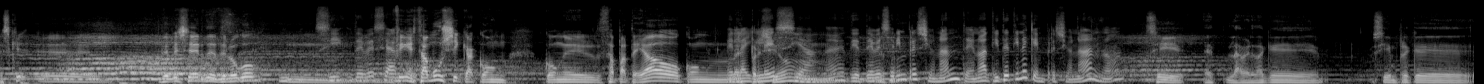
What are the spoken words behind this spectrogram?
Es que eh, debe ser, desde luego. mm, Sí, debe ser En fin, esta música con, con el zapateado, con En la expresión. iglesia, ¿eh? De- debe ser impresionante, ¿no? A ti te tiene que impresionar, ¿no? Sí, eh, la verdad que siempre que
